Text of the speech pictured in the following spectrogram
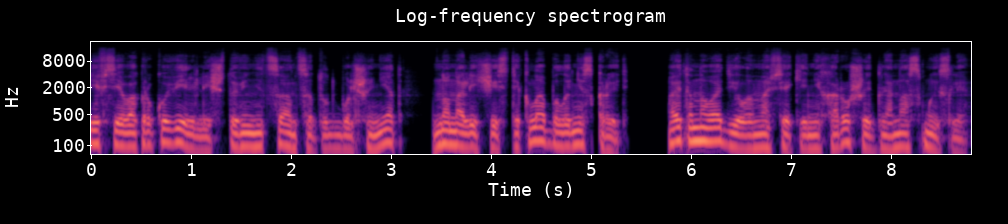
и все вокруг уверились, что венецианца тут больше нет, но наличие стекла было не скрыть, а это наводило на всякие нехорошие для нас мысли.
